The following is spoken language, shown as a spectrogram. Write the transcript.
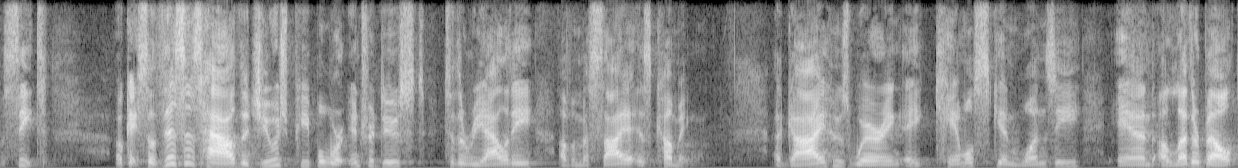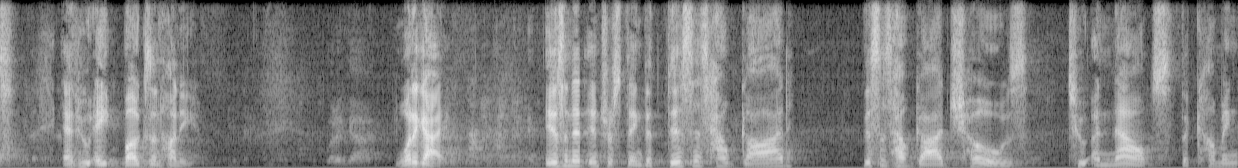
Have a seat. Okay, so this is how the Jewish people were introduced to the reality of a Messiah is coming. A guy who's wearing a camel skin onesie and a leather belt and who ate bugs and honey. What a guy. What a guy. Isn't it interesting that this is how God this is how God chose to announce the coming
